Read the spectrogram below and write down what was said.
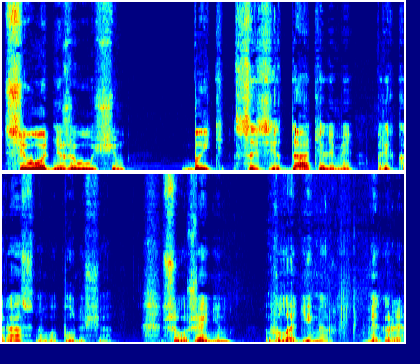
сегодня живущим, быть созидателями прекрасного будущего. С уважением, Владимир Мегре.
